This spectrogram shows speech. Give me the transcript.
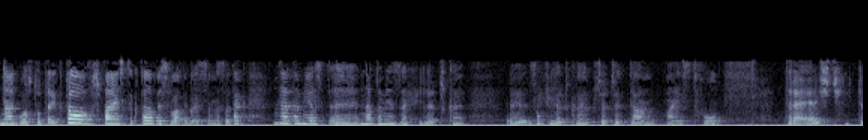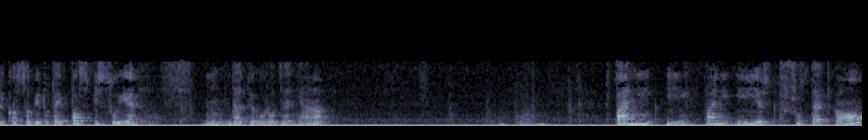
y, na głos tutaj, kto z Państwa, kto wysyła tego SMS-a, tak? Natomiast, y, natomiast za chwileczkę, y, za chwileczkę przeczytam Państwu treść, tylko sobie tutaj pospisuję mm, daty urodzenia. Pani I. Pani I jest szósteczką.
